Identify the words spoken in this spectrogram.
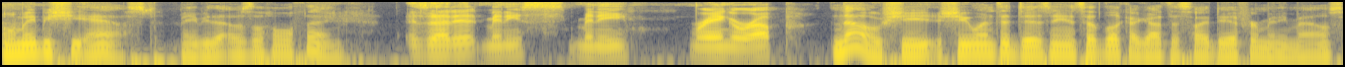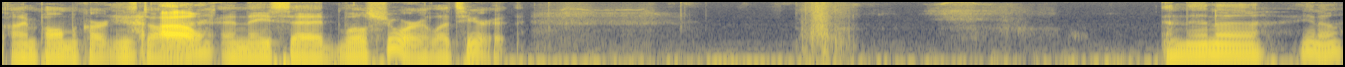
Well, maybe she asked. Maybe that was the whole thing. Is that it? Minnie's Minnie rang her up. No, she she went to Disney and said, "Look, I got this idea for Minnie Mouse. I'm Paul McCartney's daughter." Oh. And they said, "Well, sure, let's hear it." And then, uh, you know,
